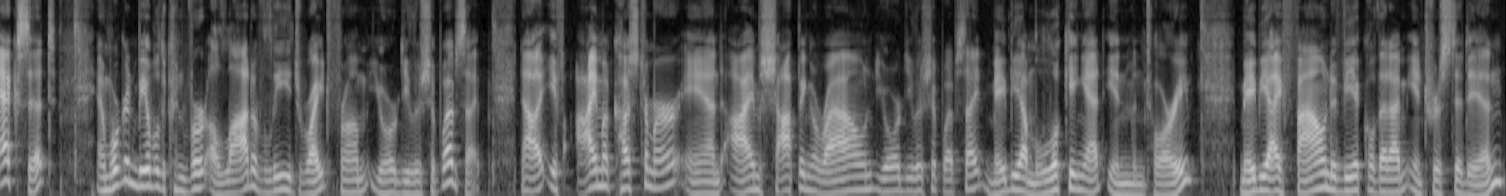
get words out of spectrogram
exit. And we're going to be able to convert a lot of leads right from your dealership website. Now, if I'm a customer and I'm shopping around your dealership website, maybe I'm looking at inventory. Maybe I found a vehicle that I'm interested in.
